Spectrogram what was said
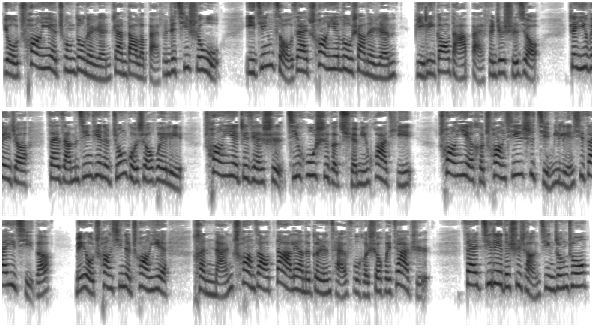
有创业冲动的人占到了百分之七十五，已经走在创业路上的人比例高达百分之十九。这意味着，在咱们今天的中国社会里，创业这件事几乎是个全民话题。创业和创新是紧密联系在一起的，没有创新的创业，很难创造大量的个人财富和社会价值。在激烈的市场竞争中。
